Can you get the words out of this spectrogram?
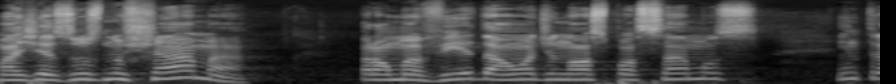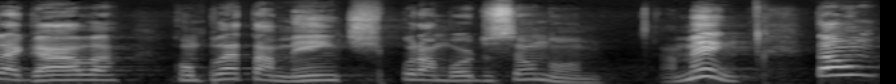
Mas Jesus nos chama para uma vida onde nós possamos entregá-la completamente por amor do seu nome. Amém? Então,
